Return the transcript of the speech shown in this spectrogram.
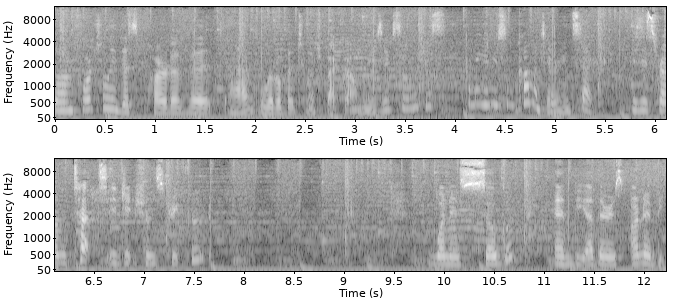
So unfortunately this part of it had a little bit too much background music, so we're just gonna give you some commentary instead. This is from Tut's Egyptian Street Food. One is Soguk and the other is Arnabit.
